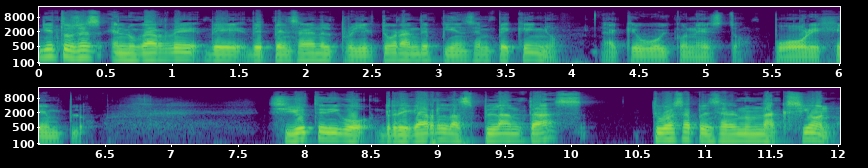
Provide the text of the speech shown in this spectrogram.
Y entonces, en lugar de, pensar en el proyecto grande, piensa en pequeño. ¿A qué voy con esto? Por ejemplo, si yo te digo regar las plantas, tú vas a pensar en una acción,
